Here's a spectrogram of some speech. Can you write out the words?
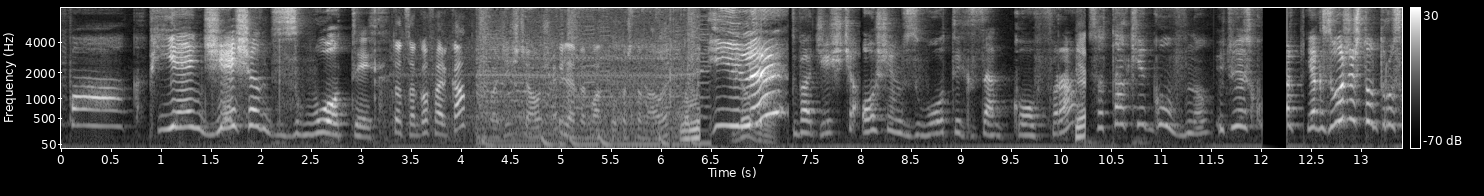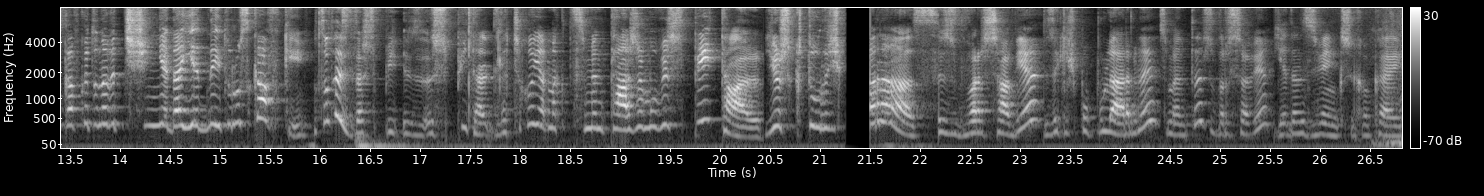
Fuck. 50 złotych. To co, goferka? 28. Ile we Władku kosztowały? Ile? 28 złotych za gofra? Za takie gówno. I tu jest kurwa Jak złożysz tą truskawkę, to nawet ci się nie da jednej truskawki. Co to jest za szpi- szpital? Dlaczego ja na cmentarze mówię szpital? Już któryś raz. To jest w Warszawie? To jest jakiś popularny cmentarz w Warszawie? Jeden z większych, okej.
